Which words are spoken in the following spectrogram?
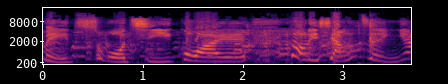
没错，奇怪诶，到底想怎样？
